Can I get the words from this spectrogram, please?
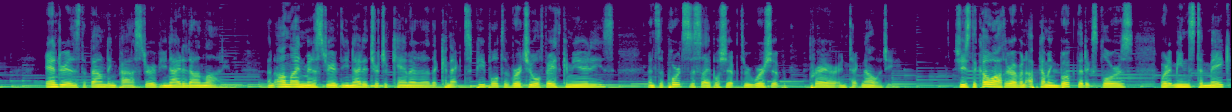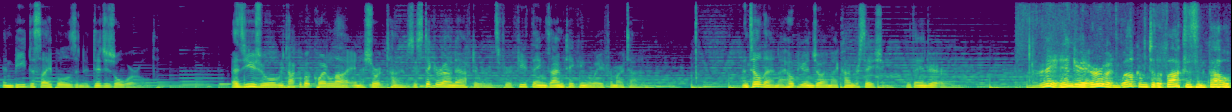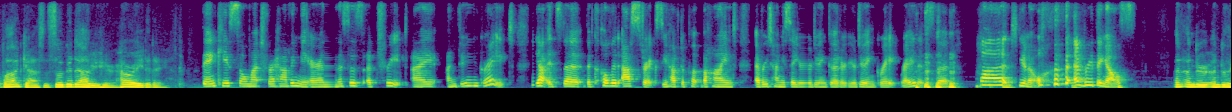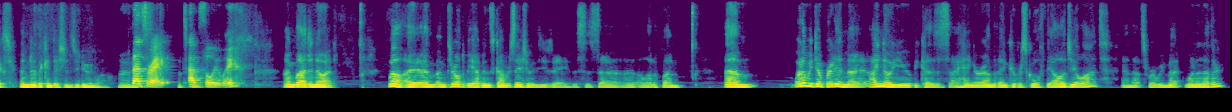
Andria is the founding pastor of United Online, an online ministry of the United Church of Canada that connects people to virtual faith communities and supports discipleship through worship, prayer, and technology. She's the co author of an upcoming book that explores what it means to make and be disciples in a digital world. As usual, we talk about quite a lot in a short time, so stick around afterwards for a few things I'm taking away from our time. Until then, I hope you enjoy my conversation with Andria Irwin. All right, Andria Irwin, welcome to the Foxes and Fowl podcast. It's so good to have you here. How are you today? Thank you so much for having me, Aaron. This is a treat. I I'm doing great. Yeah, it's the the COVID asterisk you have to put behind every time you say you're doing good or you're doing great, right? It's the but you know everything else. And under under the under the conditions you're doing well. Uh, that's right. That's absolutely. I'm glad to know it. Well I, am I'm, I'm thrilled to be having this conversation with you today. This is uh, a, a, lot of fun. Um, why don't we jump right in I, I know you because i hang around the vancouver school of theology a lot and that's where we met one another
